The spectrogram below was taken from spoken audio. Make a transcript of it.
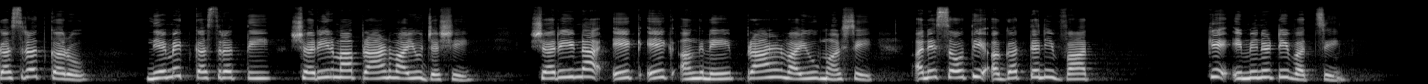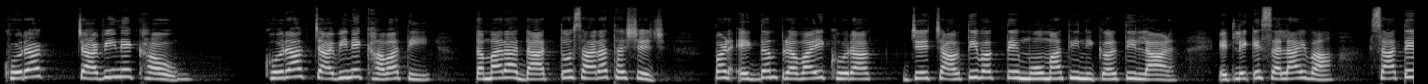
કસરત કરો. નિયમિત કસરતથી શરીરમાં પ્રાણવાયુ જશે. શરીરના એક એક અંગને પ્રાણવાયુ મળશે અને સૌથી અગત્યની વાત કે ઇમ્યુનિટી વધશે. ખોરાક ચાવીને ખાઓ. ખોરાક ચાવીને ખાવાથી તમારા દાંત તો સારા થશે જ, પણ એકદમ પ્રવાહી ખોરાક જે ચાવતી વખતે મોંમાંથી નીકળતી લાળ, એટલે કે સલાઈવા, સાથે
